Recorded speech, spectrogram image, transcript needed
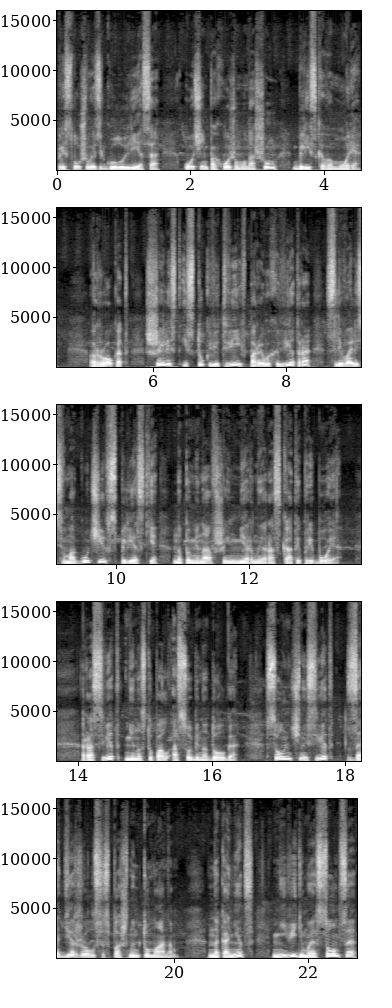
прислушиваясь к гулу леса, очень похожему на шум близкого моря. Рокот, шелест и стук ветвей в порывах ветра сливались в могучие всплески, напоминавшие мерные раскаты прибоя. Рассвет не наступал особенно долго. Солнечный свет задерживался сплошным туманом. Наконец, невидимое солнце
